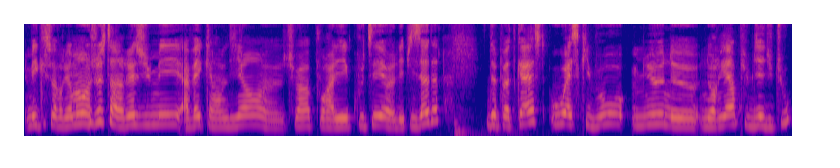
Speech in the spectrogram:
mais qui soit vraiment juste un résumé avec un lien, euh, tu vois, pour aller écouter euh, l'épisode de podcast, ou est-ce qu'il vaut mieux ne, ne, rien publier du tout,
